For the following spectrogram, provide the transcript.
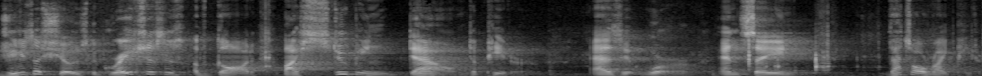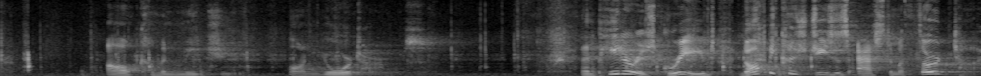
Jesus shows the graciousness of God by stooping down to Peter, as it were, and saying, That's all right, Peter. I'll come and meet you on your terms. And Peter is grieved not because Jesus asked him a third time,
